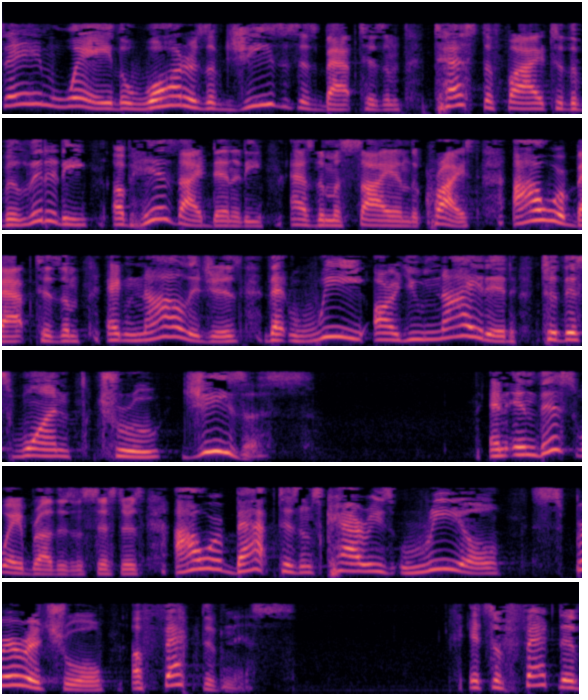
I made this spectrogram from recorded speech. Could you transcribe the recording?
same way the waters of Jesus' baptism testify to the validity of his identity as the Messiah and the Christ, our baptism acknowledges that we are united to this one true Jesus. And in this way, brothers and sisters, our baptisms carries real spiritual effectiveness. It's effective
